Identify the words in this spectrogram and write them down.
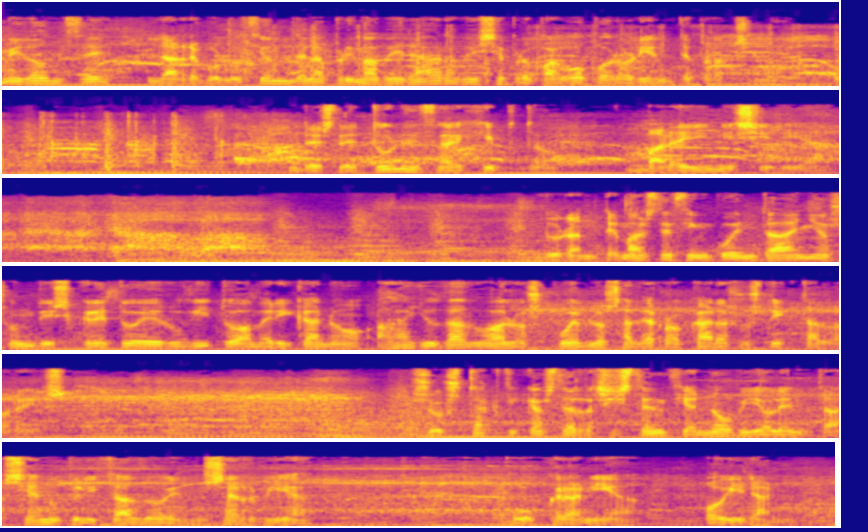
En 2011, la revolución de la primavera árabe se propagó por Oriente Próximo. Desde Túnez a Egipto, Bahrein y Siria. Durante más de 50 años, un discreto erudito americano ha ayudado a los pueblos a derrocar a sus dictadores. Sus tácticas de resistencia no violenta se han utilizado en Serbia, Ucrania o Irán.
